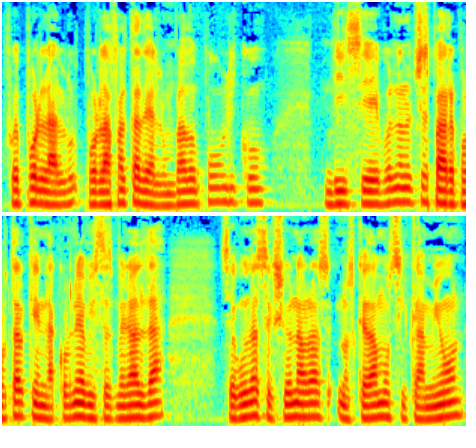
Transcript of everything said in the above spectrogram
fue por la, por la falta de alumbrado público. Dice, buenas noches para reportar que en la colonia Vista Esmeralda, segunda sección, ahora nos quedamos sin camión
